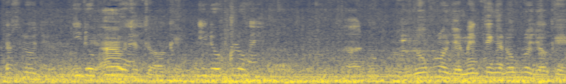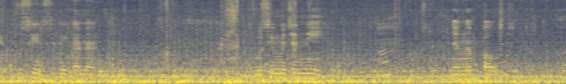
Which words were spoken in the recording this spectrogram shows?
Tekan slow je. Ni Okey, 20 Ah macam eh? tu. Okey. Ni 20 eh? Ha 20. 20 je. Maintain kat 20 je. Okey. Pusing setir kanan. Pusing macam ni. Jangan paut. Ha,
